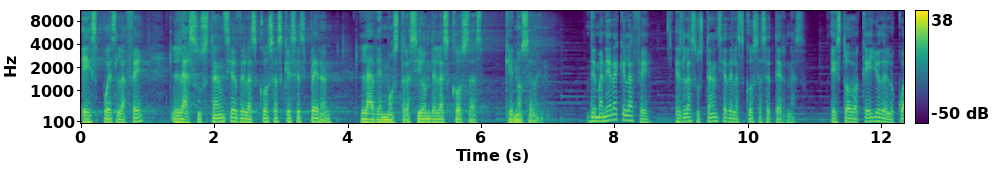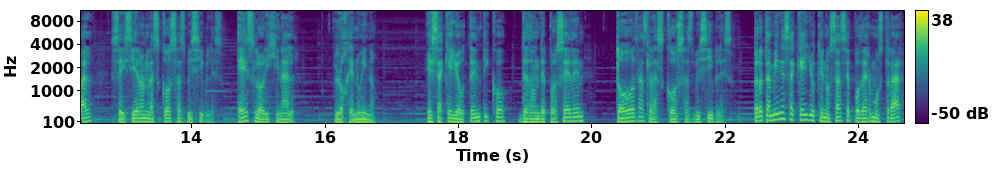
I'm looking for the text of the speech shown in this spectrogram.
Es pues la fe las sustancias de las cosas que se esperan, la demostración de las cosas que no se ven. De manera que la fe es la sustancia de las cosas eternas, es todo aquello de lo cual se hicieron las cosas visibles. Es lo original, lo genuino. Es aquello auténtico de donde proceden todas las cosas visibles. Pero también es aquello que nos hace poder mostrar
